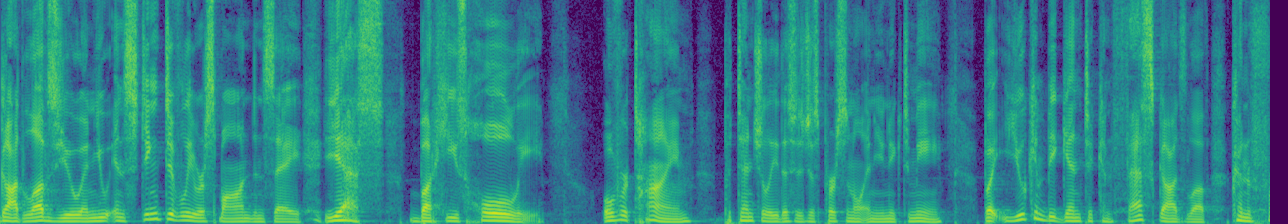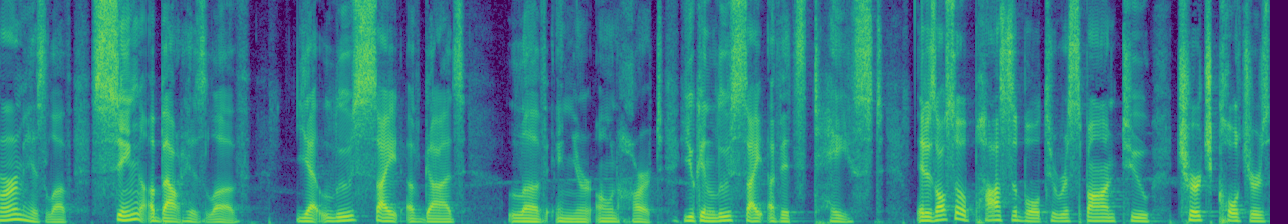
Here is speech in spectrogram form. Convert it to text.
God loves you, and you instinctively respond and say, Yes, but he's holy. Over time, potentially, this is just personal and unique to me but you can begin to confess God's love, confirm His love, sing about His love, yet lose sight of God's love in your own heart. You can lose sight of its taste. It is also possible to respond to church culture's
